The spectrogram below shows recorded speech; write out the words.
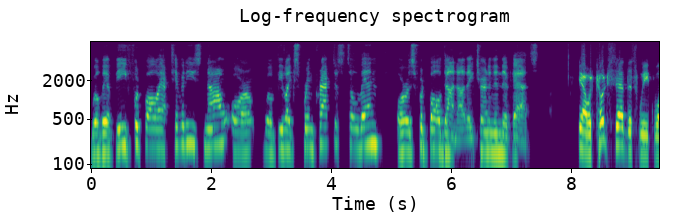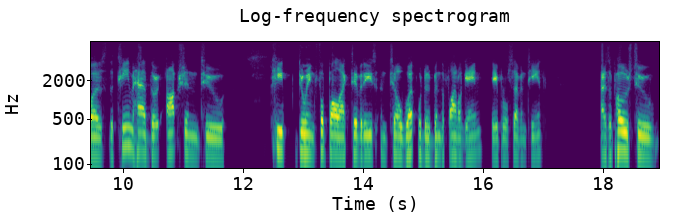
Will there be football activities now, or will it be like spring practice till then, or is football done? Are they turning in their pads? Yeah, what coach said this week was the team had the option to keep doing football activities until what would have been the final game, April 17th, as opposed to,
